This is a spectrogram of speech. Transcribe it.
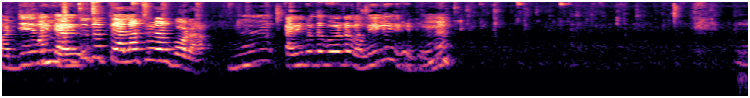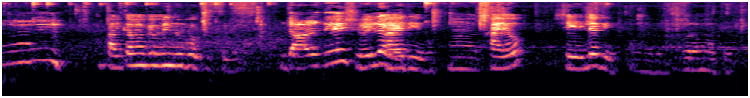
অরিজিনালি আমি ভাবছি তো তেলা চোরার বড়া। হুম কারি পাতা বড়টা ভালোই লেগে খেতে না? উম, কালকে আমাকে মিনু বলতেছিল ডাল দিয়ে সেই খাই লাগে দিও। হ্যাঁ খায়ও সেই লাগে। আমাদের গরম ভাতে না দেখি না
